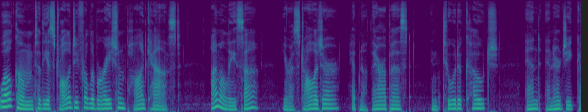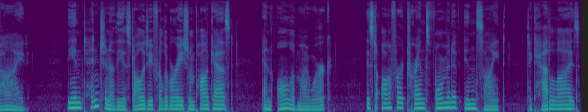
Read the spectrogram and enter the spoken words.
Welcome to the Astrology for Liberation podcast. I'm Alyssa, your astrologer, hypnotherapist, intuitive coach, and energy guide. The intention of the Astrology for Liberation podcast and all of my work is to offer transformative insight to catalyze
